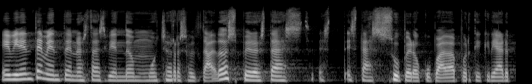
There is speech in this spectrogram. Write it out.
Evidentemente no estás viendo muchos resultados, pero estás súper ocupada porque crear,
